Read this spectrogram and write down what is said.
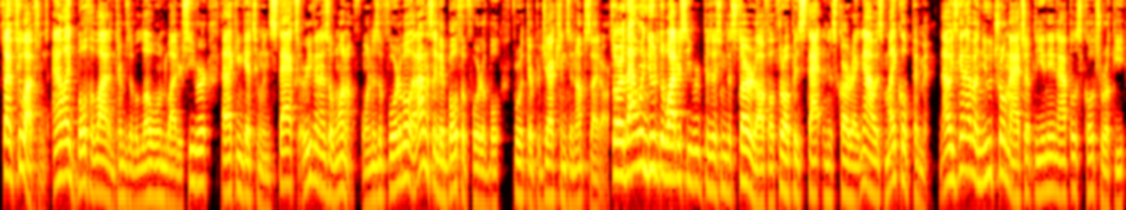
So I have two options. And I like both a lot in terms of a low owned wide receiver that I can get to in stacks or even as a one off. One is affordable. And honestly, they're both affordable for what their projections and upside are. So are that one due to the wide receiver position to start it off, I'll throw up his stat in his card right now is Michael Pittman. Now he's going to have a neutral matchup, the Indianapolis Colts rookie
